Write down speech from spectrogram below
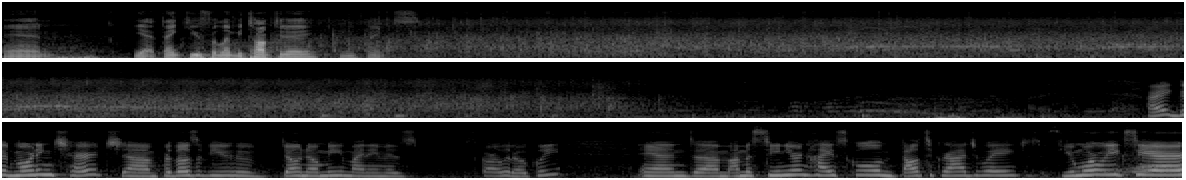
And yeah, thank you for letting me talk today. And thanks. All right, good morning, church. Um, for those of you who don't know me, my name is Scarlett Oakley, and um, I'm a senior in high school. I'm about to graduate, just a few more weeks here.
